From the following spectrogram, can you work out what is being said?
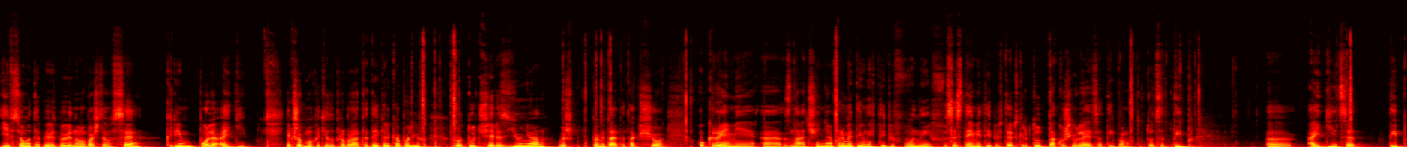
І в цьому типі, відповідно, ми бачимо все, крім поля ID. Якщо б ми хотіли прибрати декілька полів, то тут через Union, ви ж пам'ятаєте, так, що окремі е, значення примітивних типів, вони в системі типів TypeScript також являються типами. Тобто це тип е, ID, це тип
